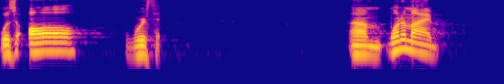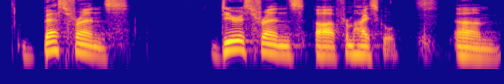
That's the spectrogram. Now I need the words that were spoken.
was all worth it. Um, one of my best friends, dearest friends uh, from high school, um,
